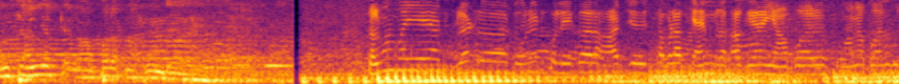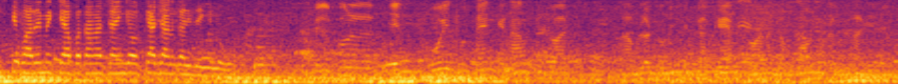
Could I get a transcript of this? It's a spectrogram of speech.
इंसानियत के नाम पर अपना खून दे रहे हैं। सलमान भाई ये आज ब्लड डोनेट को लेकर आज इतना बड़ा कैंप रखा गया है यहाँ पर सुहाना पर। उसके बारे में क्या बताना चाहेंगे और क्या जानकारी देंगे लोगों को? बिल्कुल इस हुसैन के नाम पर जो आज ब्लड डोनेशन का कैंप सुहाना कप्तान में रखा गया है।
